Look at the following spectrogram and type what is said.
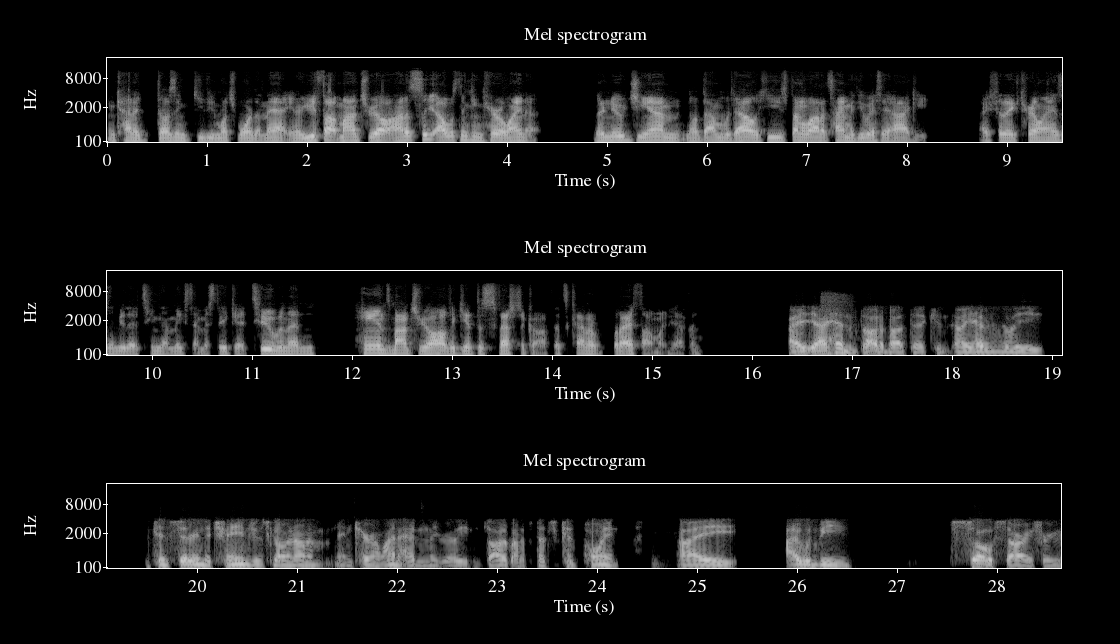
and kind of doesn't give you much more than that. You know, you thought Montreal. Honestly, I was thinking Carolina. Their new GM, you know, Don Waddell, he spent a lot of time with USA Hockey. I feel like Carolina's gonna be that team that makes that mistake at two, and then hands Montreal to get the Svechnikov. That's kind of what I thought might happen. I I hadn't thought about that. I haven't really, considering the changes going on in, in Carolina, I hadn't really even thought about it. But that's a good point. I I would be so sorry for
